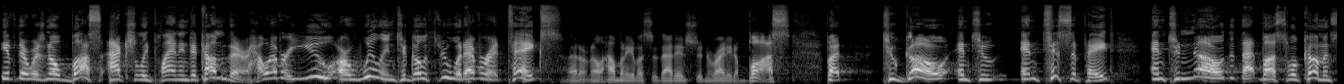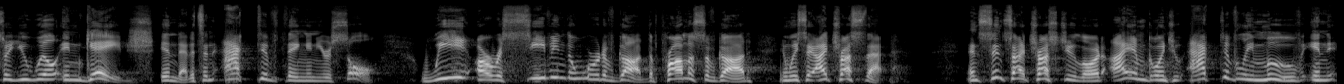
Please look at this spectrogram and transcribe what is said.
if there was no bus actually planning to come there. However, you are willing to go through whatever it takes. I don't know how many of us are that interested in riding a bus, but to go and to anticipate and to know that that bus will come. And so you will engage in that. It's an active thing in your soul we are receiving the word of God, the promise of God, and we say, I trust that. And since I trust you, Lord, I am going to actively move in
